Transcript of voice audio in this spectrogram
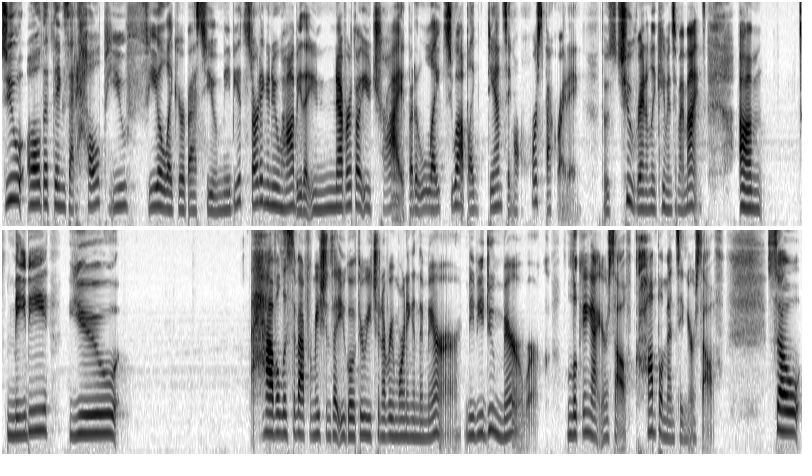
Do all the things that help you feel like your best you. Maybe it's starting a new hobby that you never thought you'd try, but it lights you up, like dancing or horseback riding. Those two randomly came into my mind. Um, maybe you have a list of affirmations that you go through each and every morning in the mirror. Maybe you do mirror work, looking at yourself, complimenting yourself. So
